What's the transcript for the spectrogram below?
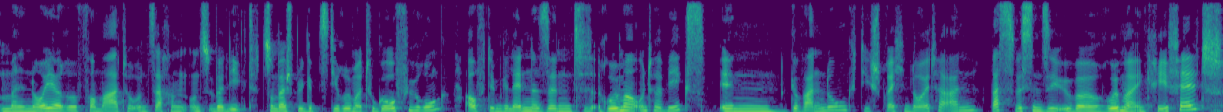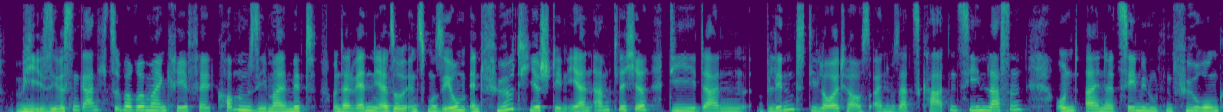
mal neuere Formate und Sachen uns überlegt. Zum Beispiel gibt es die Römer-to-go-Führung. Auf dem Gelände sind Römer unterwegs in Gewandung, die sprechen Leute an. Was wissen Sie über Römer in Krefeld? Wie? Sie wissen gar nichts über Römer in Krefeld? Kommen Sie mal mit. Und dann werden die also ins Museum entführt. Hier stehen Ehrenamtliche, die dann blind die Leute aus einem Satz Karten ziehen lassen und eine 10 Minuten Führung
